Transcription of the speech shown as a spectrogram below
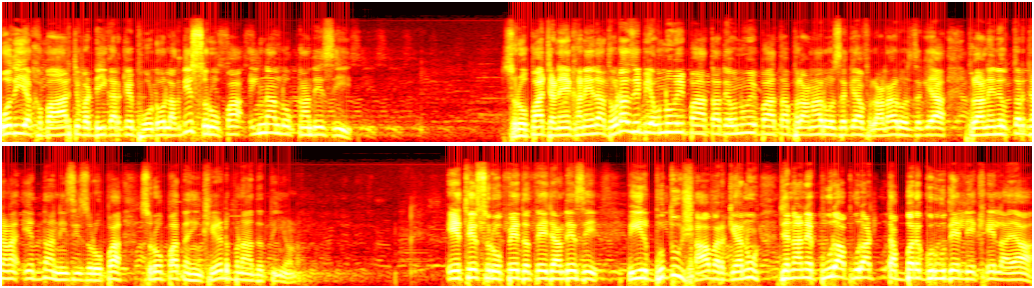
ਉਹਦੀ ਅਖਬਾਰ 'ਚ ਵੱਡੀ ਕਰਕੇ ਫੋਟੋ ਲੱਗਦੀ। ਸਰੋਪਾ ਇਹਨਾਂ ਲੋਕਾਂ ਦੇ ਸੀ। ਸਰੋਪਾ ਜਣੇ ਖਣੇ ਦਾ ਥੋੜਾ ਸੀ ਵੀ ਉਹਨੂੰ ਵੀ ਪਾਤਾ ਤੇ ਉਹਨੂੰ ਵੀ ਪਾਤਾ, ਫਲਾਣਾ ਰੋ ਸਕਿਆ ਫਲਾਣਾ ਰੋ ਸਕਿਆ ਫਲਾਣੇ ਨੇ ਉੱਤਰ ਜਾਣਾ ਇਦਾਂ ਨਹੀਂ ਸੀ ਸਰੋਪਾ ਸਰੋਪਾ ਤਾਂ ਖੇਡ ਬਣਾ ਦਿੱਤੀ ਹੁਣ। ਇੱਥੇ ਸਰੋਪੇ ਦਿੱਤੇ ਜਾਂਦੇ ਸੀ, ਪੀਰ ਬੁੱਧੂ ਸ਼ਾਹ ਵਰਗਿਆਂ ਨੂੰ, ਜਿਨ੍ਹਾਂ ਨੇ ਪੂਰਾ ਪੂਰਾ ਟੱਬਰ ਗੁਰੂ ਦੇ ਲੇਖੇ ਲਾਇਆ।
